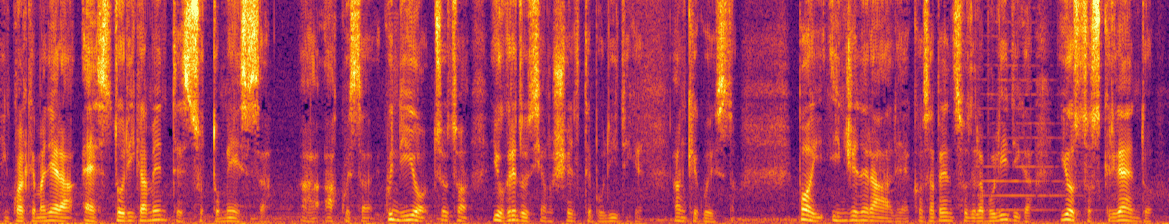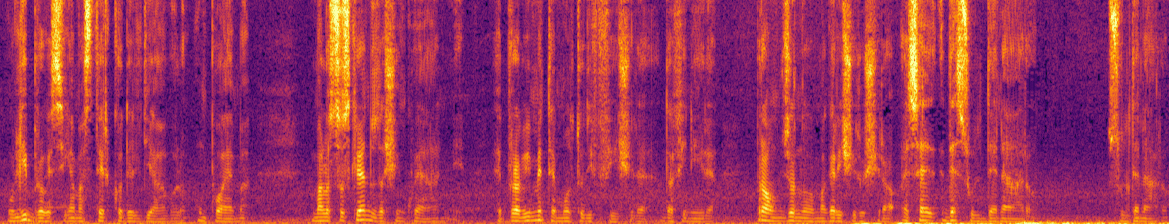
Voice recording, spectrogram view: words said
in qualche maniera è storicamente sottomessa a, a questa. Quindi io, cioè, insomma, io credo siano scelte politiche, anche questo. Poi in generale, cosa penso della politica? Io sto scrivendo un libro che si chiama Sterco del Diavolo, un poema, ma lo sto scrivendo da cinque anni e probabilmente è molto difficile da finire, però un giorno magari ci riuscirò ed è sul denaro, sul denaro,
